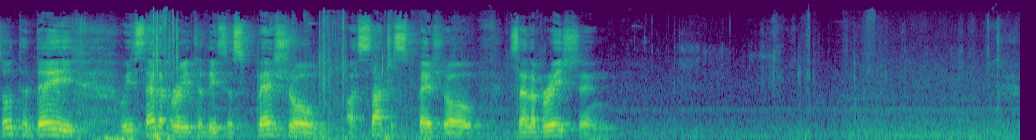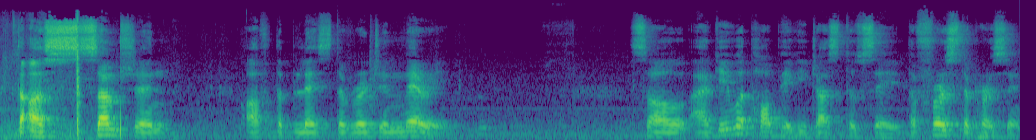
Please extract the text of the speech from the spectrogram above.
So today we celebrate this special, uh, such a special celebration. The Assumption of the Blessed Virgin Mary. So I give a topic just to say the first person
